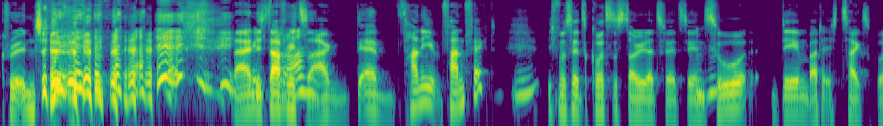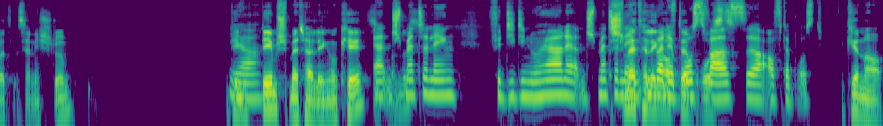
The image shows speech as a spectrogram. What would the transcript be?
Cringe. Nein, ich darf nichts sagen. Äh, funny Fun Fact. Hm? Ich muss jetzt kurz eine Story dazu erzählen. Mhm. Zu dem, warte, ich zeig's kurz, ist ja nicht schlimm. Dem, Ja. dem Schmetterling, okay? Er hat einen das? Schmetterling. Für die, die nur hören, er hat einen Schmetterling, Schmetterling über der der Brust, war Brust. es äh, auf der Brust. Genau.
